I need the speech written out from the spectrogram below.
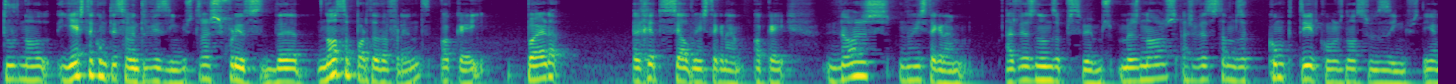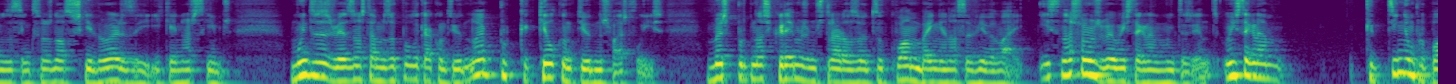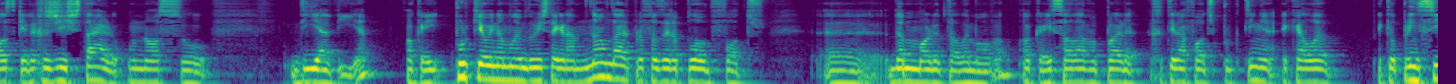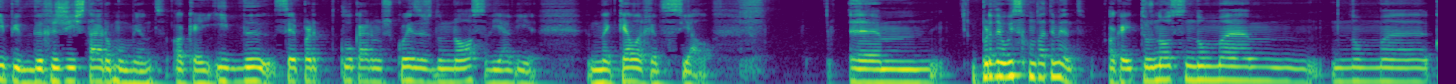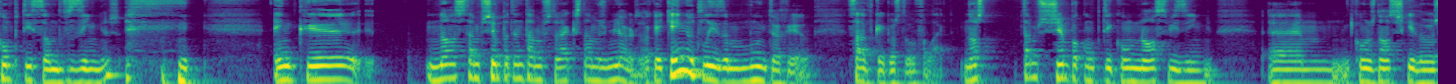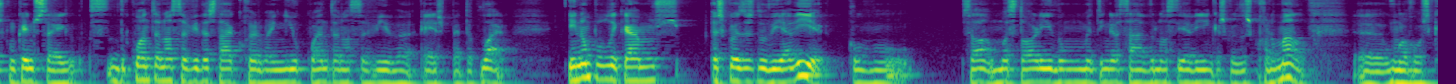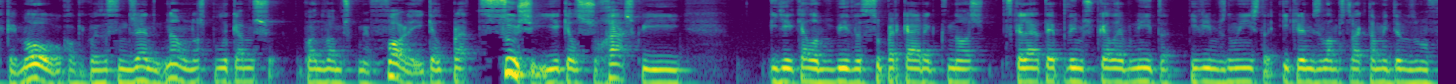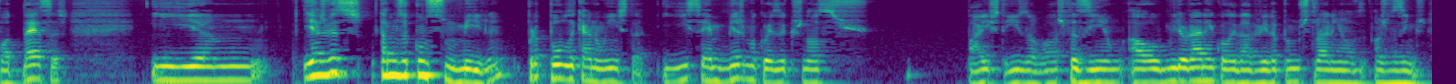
tornou. E esta competição entre vizinhos transferiu-se da nossa porta da frente, ok, para a rede social do Instagram, ok? Nós no Instagram às vezes não nos apercebemos, mas nós às vezes estamos a competir com os nossos vizinhos, digamos assim, que são os nossos seguidores e, e quem nós seguimos. Muitas das vezes nós estamos a publicar conteúdo, não é porque aquele conteúdo nos faz feliz, mas porque nós queremos mostrar aos outros o quão bem a nossa vida vai. E se nós formos ver o Instagram de muita gente, o Instagram que tinha um propósito que era registar o nosso dia a dia, ok? Porque eu ainda me lembro do Instagram não dar para fazer upload de fotos uh, da memória do telemóvel, ok? Só dava para retirar fotos porque tinha aquela, aquele princípio de registar o momento, ok? E de ser para colocarmos coisas do nosso dia a dia naquela rede social um, perdeu isso completamente. Ok? Tornou-se numa, numa competição de vizinhos em que nós estamos sempre a tentar mostrar que estamos melhores. Ok? Quem utiliza muito a rede sabe do que é que eu estou a falar. Nós estamos sempre a competir com o nosso vizinho, um, com os nossos seguidores, com quem nos segue, de quanto a nossa vida está a correr bem e o quanto a nossa vida é espetacular. E não publicamos as coisas do dia a dia, como sei lá, uma story de um momento engraçado do nosso dia a dia em que as coisas correram mal, uh, um arroz que queimou ou qualquer coisa assim do género. Não, nós publicamos quando vamos comer fora e aquele prato de sushi e aquele churrasco e, e aquela bebida super cara que nós se calhar até pedimos porque ela é bonita e vimos no Insta e queremos ir lá mostrar que também temos uma foto dessas. E, um, e às vezes estamos a consumir para publicar no Insta. E isso é a mesma coisa que os nossos pais, tios, avós faziam ao melhorarem a qualidade de vida para mostrarem aos vizinhos.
